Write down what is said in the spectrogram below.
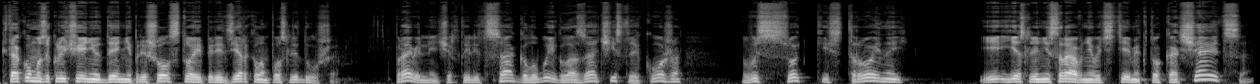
К такому заключению Дэнни пришел, стоя перед зеркалом после душа. Правильные черты лица, голубые глаза, чистая кожа, высокий, стройный и, если не сравнивать с теми, кто качается,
